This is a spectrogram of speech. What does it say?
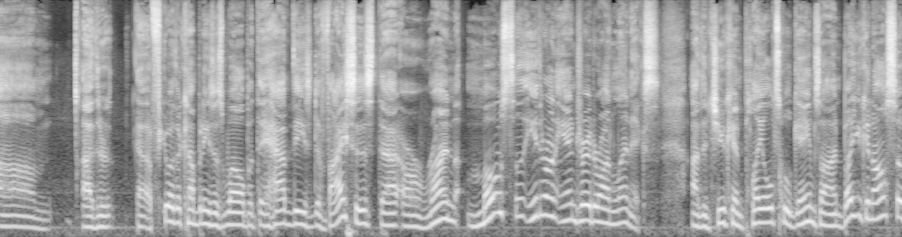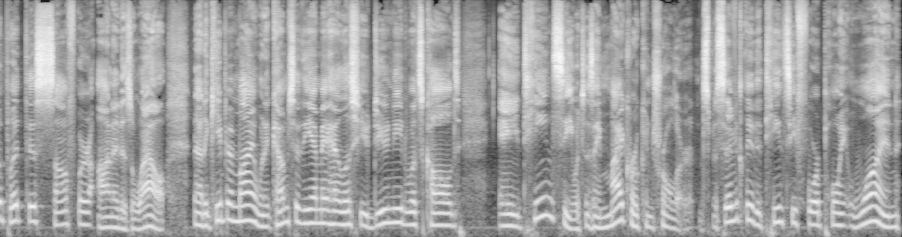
um, uh, there, a few other companies as well, but they have these devices that are run mostly either on Android or on Linux uh, that you can play old school games on, but you can also put this software on it as well. Now, to keep in mind, when it comes to the M8 Headless, you do need what's called a Teensy, which is a microcontroller, specifically the Teensy 4.1,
